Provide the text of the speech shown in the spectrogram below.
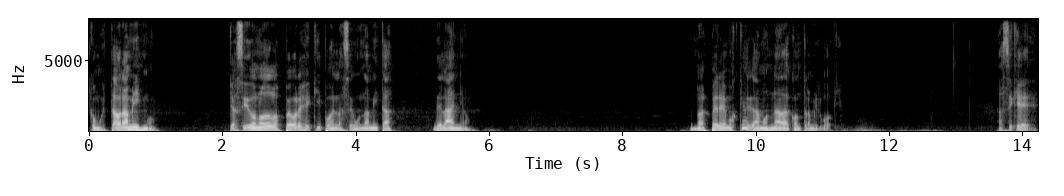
como está ahora mismo, que ha sido uno de los peores equipos en la segunda mitad del año, no esperemos que hagamos nada contra Milwaukee. Así que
